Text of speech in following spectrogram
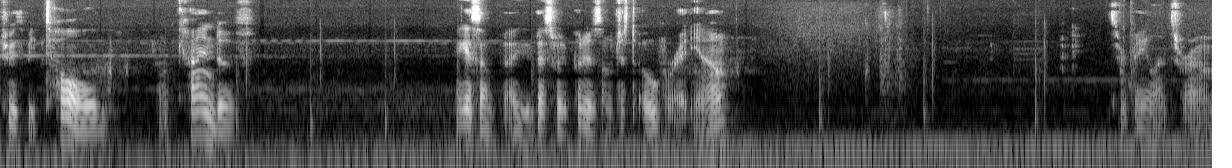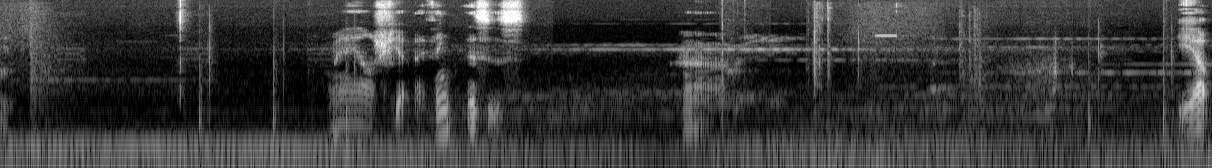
truth be told, I'm kind of. I guess I'm, the best way to put it is I'm just over it, you know? Surveillance room. Well, shit. I think this is... Um, yep.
